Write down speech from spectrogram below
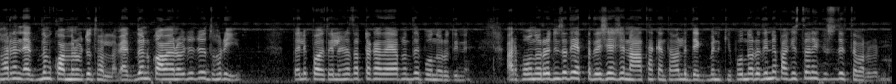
ধরেন একদম কমের মধ্যে ধরলাম, একদম কমের মধ্যে যদি ধরি, তাহলে পঁয়তাল্লিশ হাজার টাকা দেয় আপনাদের পনেরো দিনে। আর পনেরো দিন যদি একটা দেশে এসে না থাকেন, তাহলে দেখবেন কি, পনেরো দিনে পাকিস্তানে কিছু দেখতে পারবেন না।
